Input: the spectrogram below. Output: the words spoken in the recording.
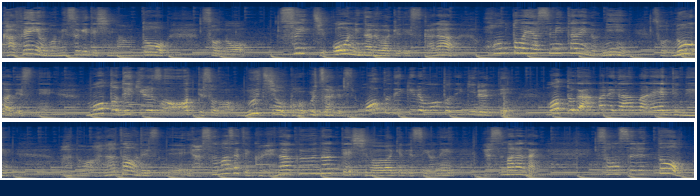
カフェインを飲みすぎてしまうとそのスイッチオンになるわけですから本当は休みたいのにその脳がですねもっとできるぞってその無知をこう打つわけです。もっとできるもっとできるって。もっと頑張れ頑張れってねあのあなたをですね休ませてくれなくなってしまうわけですよね。休まらない。そうすると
